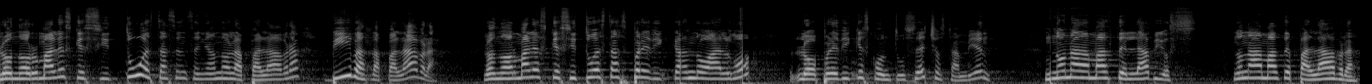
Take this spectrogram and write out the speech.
Lo normal es que si tú estás enseñando la palabra, vivas la palabra. Lo normal es que si tú estás predicando algo, lo prediques con tus hechos también. No nada más de labios, no nada más de palabra,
